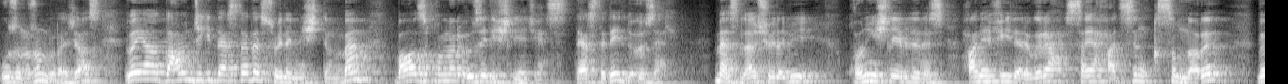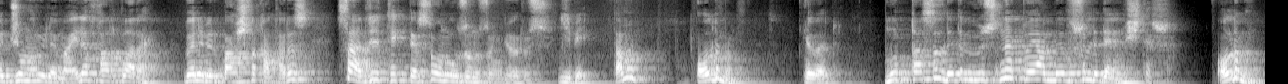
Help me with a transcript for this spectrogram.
uzun uzun duracağız. Veya daha önceki derslerde söylemiştim ben bazı konuları özel işleyeceğiz. Derste değil de özel. Mesela şöyle bir konu işleyebiliriz. Hanefilere göre sayı hadisin kısımları ve cumhur ulema ile farkları. Böyle bir başlık atarız. Sadece tek derste onu uzun uzun görürüz gibi. Tamam? Oldu mu? Evet. Muttasıl dedim müsnet veya mevsul de denmiştir. Oldu mu?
